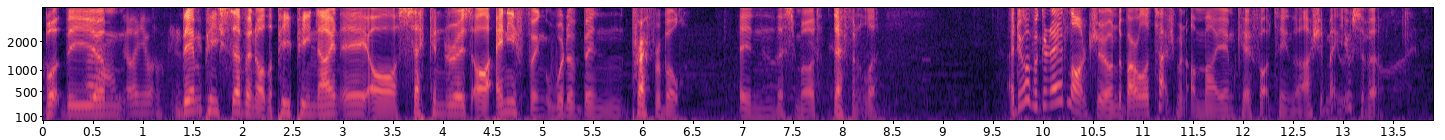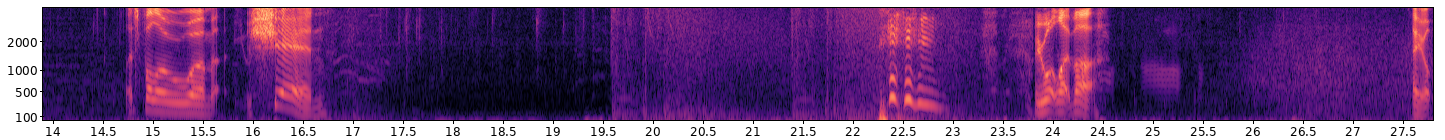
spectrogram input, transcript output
But the um, the MP7 or the PP90 or secondaries or anything would have been preferable in this mode, definitely. I do have a grenade launcher under barrel attachment on my MK14 though, I should make use of it. Let's follow um, Shane. you won't like that. Hey up.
